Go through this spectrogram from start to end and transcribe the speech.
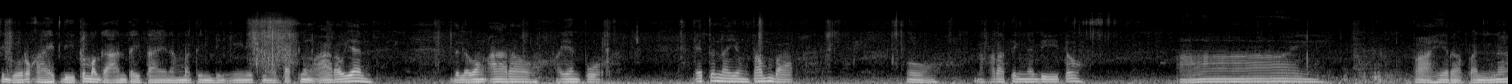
siguro kahit dito mag-aantay tayo ng matinding init mga tatlong araw yan dalawang araw ayan po eto na yung tambak. Oh nakarating na dito. Ay pahirapan na.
